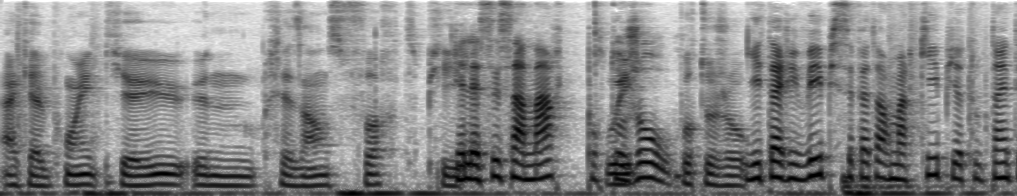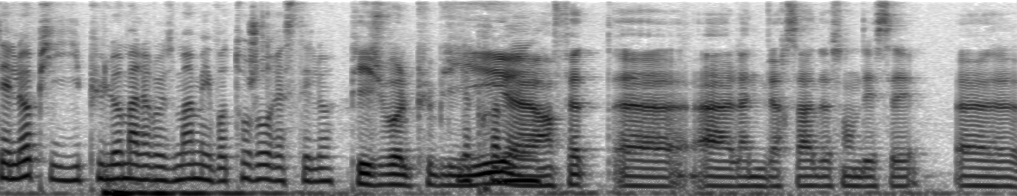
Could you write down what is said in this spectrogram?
à quel point qu'il y a eu une présence forte. Puis, Il a laissé sa marque pour Oui, toujours. Pour toujours. Il est arrivé, puis s'est fait remarquer, puis il a tout le temps été là, puis il est plus là malheureusement, mais il va toujours rester là. Puis je vais le publier, euh, en fait, euh, à l'anniversaire de son décès. Euh,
